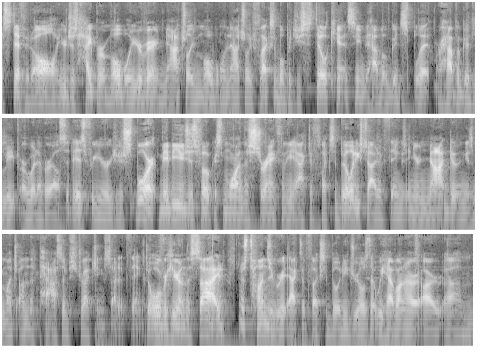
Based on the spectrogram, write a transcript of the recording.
stiff at all, you're just hyper mobile, you're very naturally mobile and naturally flexible, but you still can't seem to have a good split or have a good leap or whatever else it is for your, your sport. Maybe you just focus more on the strength and the active flexibility side of things and you're not doing as much on the passive stretching side of things. So over here on the side, there's tons of great active flexibility drills that we have on our, our, um,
